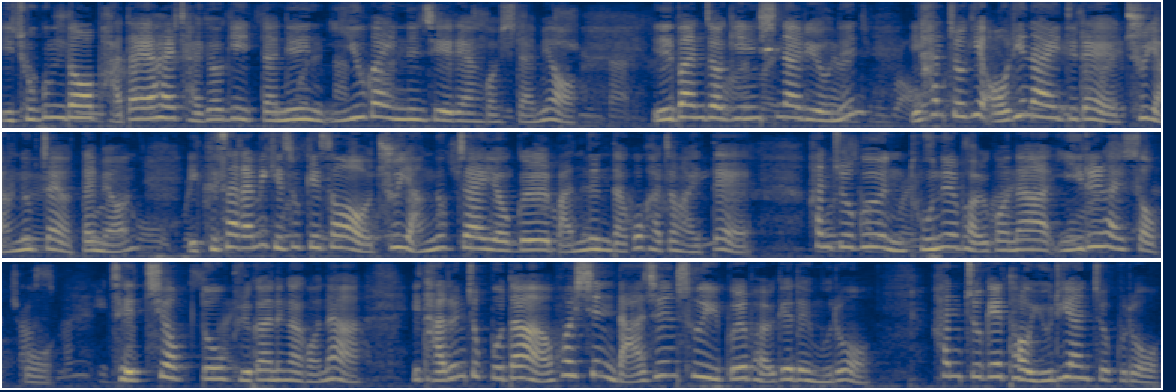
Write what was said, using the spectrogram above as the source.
이 조금 더 받아야 할 자격이 있다는 이유가 있는지에 대한 것이라며 일반적인 시나리오는 이 한쪽이 어린아이들의 주 양육자였다면 그 사람이 계속해서 주 양육자의 역을 맡는다고 가정할 때 한쪽은 돈을 벌거나 일을 할 수 없고 재취업도 불가능하거나 다른 쪽보다 훨씬 낮은 수입을 벌게 되므로 한쪽에 더 유리한 쪽으로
